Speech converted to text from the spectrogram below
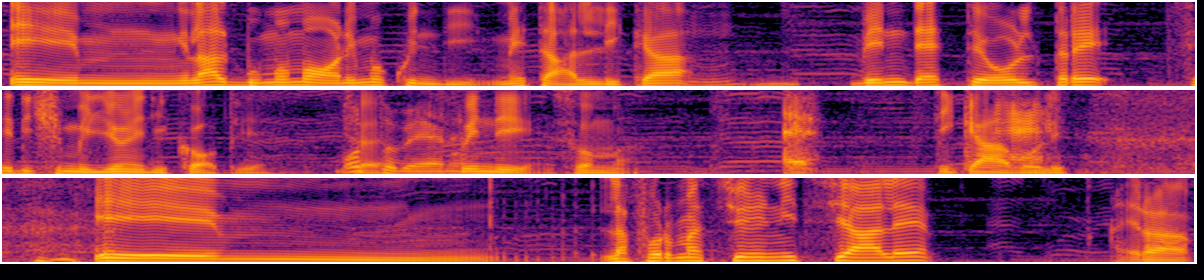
E mm, l'album omonimo, quindi Metallica, Mhm. vendette oltre 16 milioni di copie. Molto Cioè, bene. Quindi, insomma, eh, sti cavoli. E mm, la formazione iniziale era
